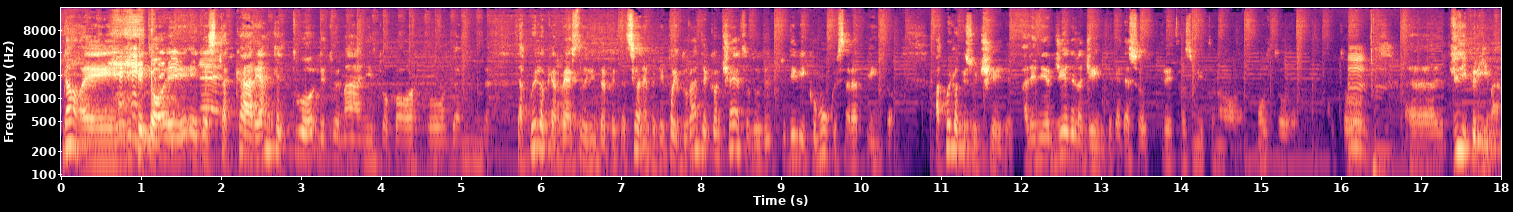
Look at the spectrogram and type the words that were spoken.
No, è, ripeto, ed è staccare anche tuo, le tue mani, il tuo corpo da, da, quello che è il resto dell'interpretazione, perché poi durante il concerto tu, tu devi comunque stare attento a quello che succede, alle energie della gente che adesso le trasmettono molto, molto mm. eh, più di prima,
